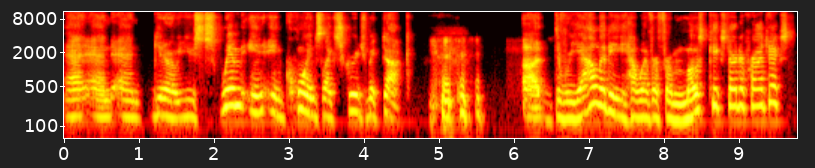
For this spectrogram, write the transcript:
and and and you know you swim in in coins like Scrooge McDuck. Uh, the reality, however, for most Kickstarter projects,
